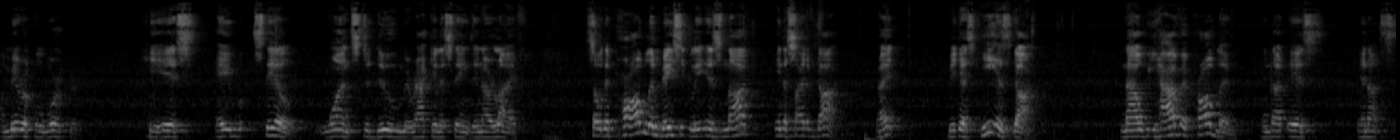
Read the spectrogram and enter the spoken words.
a miracle worker. He is able, still wants to do miraculous things in our life. So the problem basically is not in the sight of God, right? Because He is God. Now we have a problem, and that is in us.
